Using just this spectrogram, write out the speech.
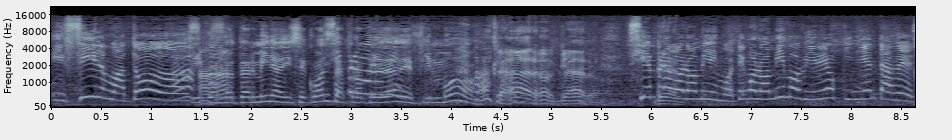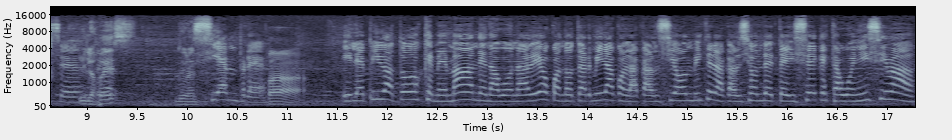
y filmo a todos. Y cuando termina dice, ¿cuántas propiedades firmó? Claro, claro. Siempre Bien. hago lo mismo, tengo los mismos videos 500 veces. ¿Y los ves? Durante. Siempre. Pa. Y le pido a todos que me manden a Bonadeo cuando termina con la canción, ¿viste la canción de TIC que está buenísima?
